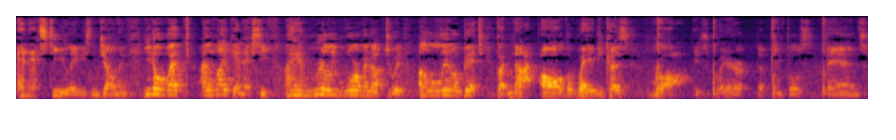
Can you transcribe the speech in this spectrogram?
NXT, ladies and gentlemen. You know what? I like NXT. I am really warming up to it a little bit, but not all the way because Raw is where the people's fans'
